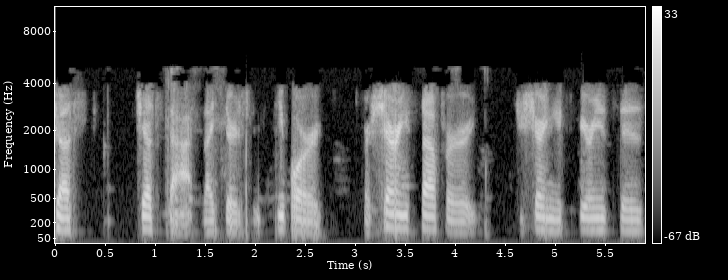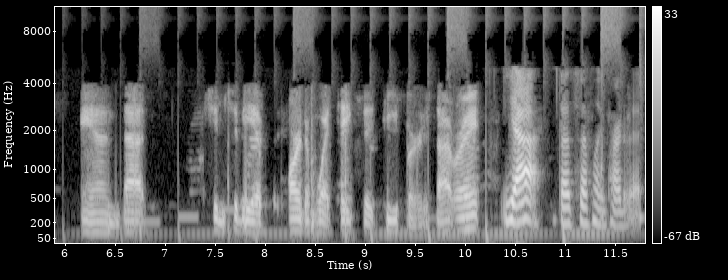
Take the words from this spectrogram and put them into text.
just just that. Like there's people are are sharing stuff or sharing experiences, and that seems to be a part of what takes it deeper. Is that right? Yeah, that's definitely part of it.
